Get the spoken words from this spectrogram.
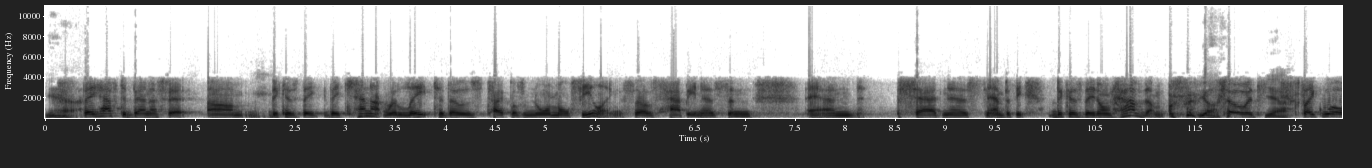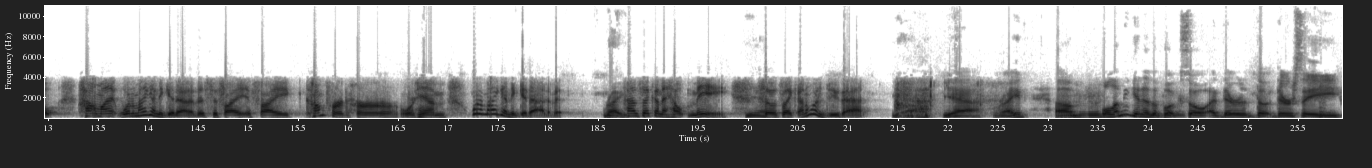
yeah they have to benefit um, because they they cannot relate to those type of normal feelings of happiness and and sadness, empathy, because they don't have them. Yeah. so it's Yeah. it's like, well, how am I? What am I going to get out of this? If I if I comfort her or him, what am I going to get out of it? right How's that going to help me? Yeah. So it's like I don't want to do that. Yeah, yeah, right. Um, Well, let me get into the book. So uh, there, the, there's a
